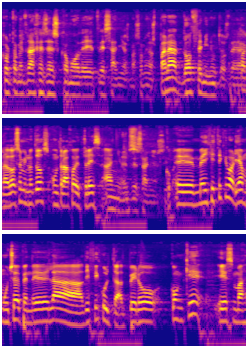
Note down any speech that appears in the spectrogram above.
cortometrajes es como de tres años, más o menos, para 12 minutos de Para 12 minutos, un trabajo de tres años. De tres años, sí. Eh, me dijiste que varía mucho, depende de la dificultad, pero ¿con qué es más,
